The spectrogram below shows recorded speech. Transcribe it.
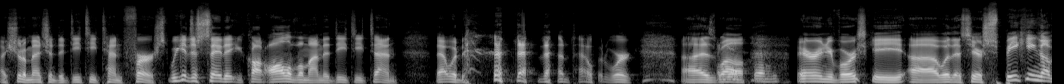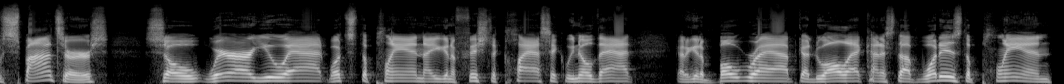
I should have mentioned the DT10 first. We could just say that you caught all of them on the DT10. That would that, that, that would work uh, as well. So. Aaron Yavorsky uh, with us here. Speaking of sponsors, so where are you at? What's the plan? Now you're going to fish the classic. We know that. Got to get a boat wrap. Got to do all that kind of stuff. What is the plan?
